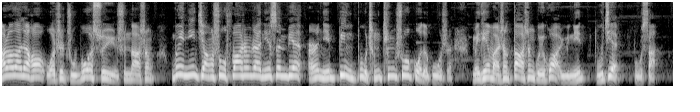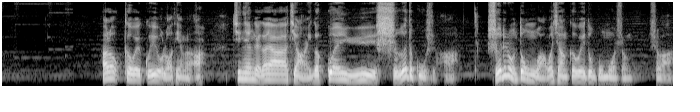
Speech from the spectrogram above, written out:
Hello，大家好，我是主播孙宇孙大圣，为您讲述发生在您身边而您并不曾听说过的故事。每天晚上大圣鬼话与您不见不散。Hello，各位鬼友老铁们啊，今天给大家讲一个关于蛇的故事啊。蛇这种动物啊，我想各位都不陌生，是吧？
